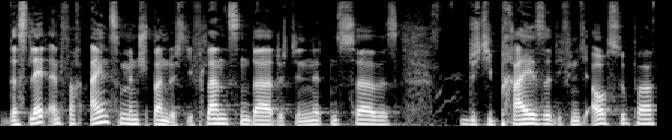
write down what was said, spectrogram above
das lädt einfach ein zum Entspannen durch die Pflanzen da, durch den netten Service, durch die Preise, die finde ich auch super.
